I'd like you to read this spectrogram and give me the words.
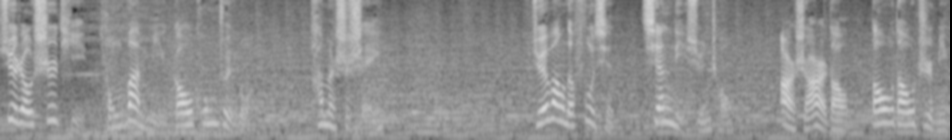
血肉尸体从万米高空坠落，他们是谁？绝望的父亲千里寻仇，二十二刀，刀刀致命。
